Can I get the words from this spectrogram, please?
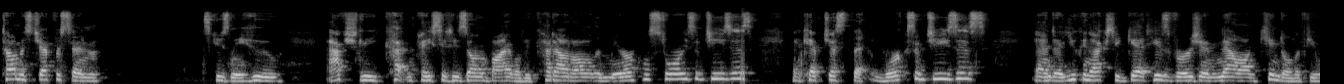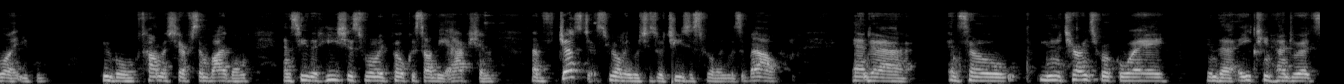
Thomas Jefferson, excuse me, who actually cut and pasted his own Bible. He cut out all the miracle stories of Jesus and kept just the works of Jesus. And uh, you can actually get his version now on Kindle if you want. You can Google Thomas Jefferson Bible and see that he's just really focused on the action of justice, really, which is what Jesus really was about. And uh, and so Unitarians broke away in the 1800s.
